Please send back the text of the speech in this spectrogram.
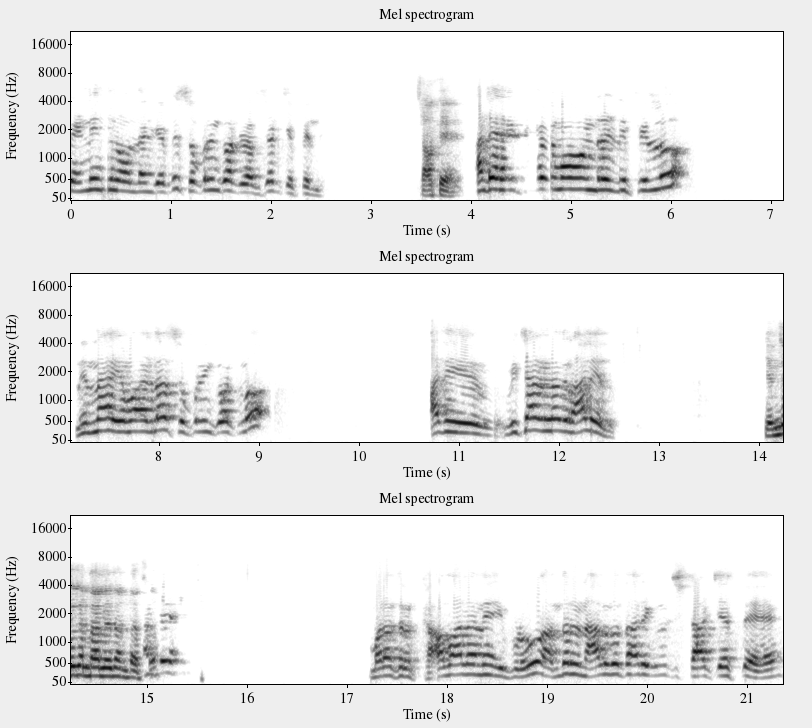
పెండింగ్లో ఉందని చెప్పి సుప్రీంకోర్టు వెబ్సైట్ చెప్పింది. అంటే జగన్మోహన్ రెడ్డి పిల్లు నిన్న ఇవాళ సుప్రీంకోర్టులో అది విచారణలోకి రాలేదు. ఎందుకని రాలేదంటారు సార్? అంటే మరి అతను కావాలనే ఇప్పుడు అందరూ నాలుగో తారీఖు నుంచి స్టార్ట్ చేస్తే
